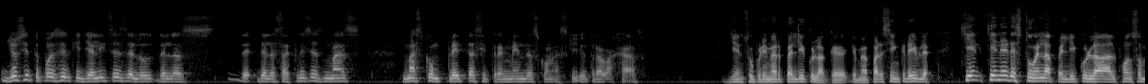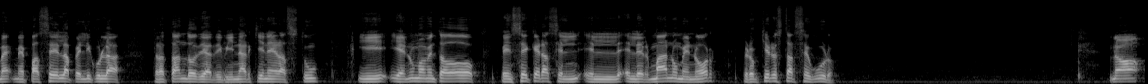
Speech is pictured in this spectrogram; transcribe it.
yo sí te puedo decir que Yalitza es de, de, las, de, las actrices más, más completas y tremendas con las que yo he trabajado. Y en su primer película, que, me parece increíble. ¿Quién, ¿Quién, eres tú en la película, Alfonso? Me, pasé la película tratando de adivinar quién eras tú. Y, en un momento dado pensé que eras el, el, hermano menor, pero quiero estar seguro. No,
